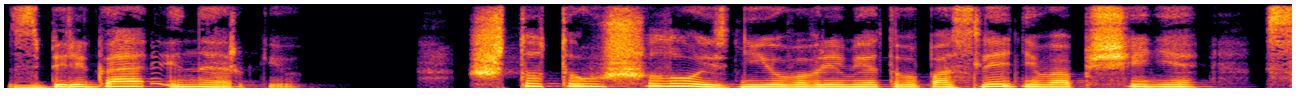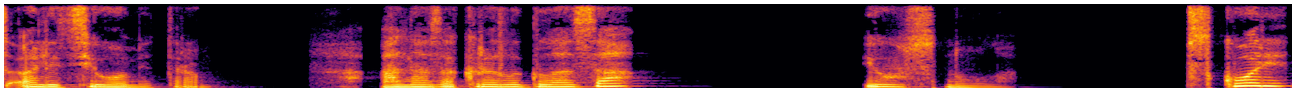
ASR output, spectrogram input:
сберегая энергию. Что-то ушло из нее во время этого последнего общения с аллитиометром. Она закрыла глаза и уснула. Вскоре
